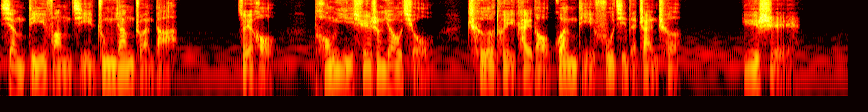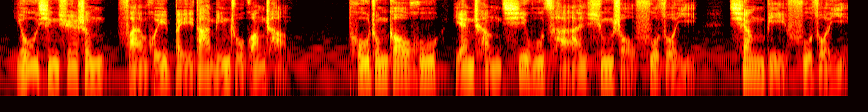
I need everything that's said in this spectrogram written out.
向地方及中央转达，最后同意学生要求撤退开到官邸附近的战车。于是，游行学生返回北大民主广场，途中高呼“严惩七五惨案凶手傅作义，枪毙傅作义，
